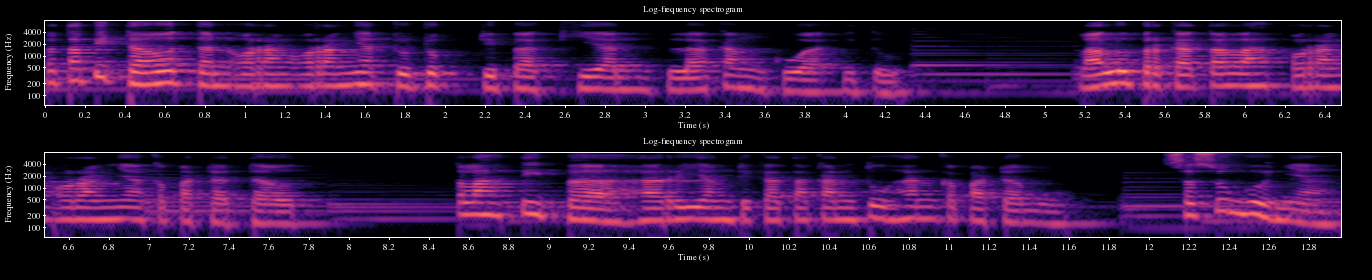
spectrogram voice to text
Tetapi Daud dan orang-orangnya duduk di bagian belakang gua itu. Lalu berkatalah orang-orangnya kepada Daud, "Telah tiba hari yang dikatakan Tuhan kepadamu. Sesungguhnya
